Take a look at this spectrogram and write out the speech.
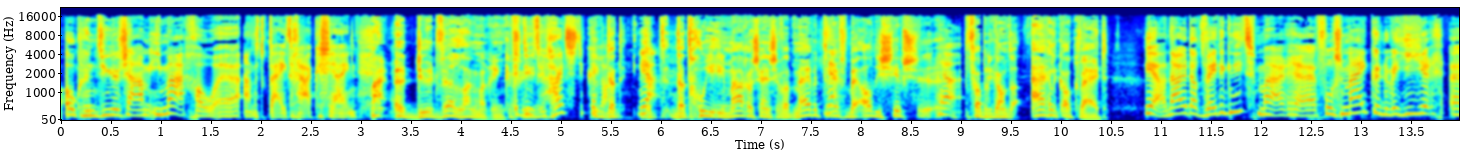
ook hun duurzaam imago eh, aan het kwijtraken zijn. Maar het duurt wel lang, Marinke. Het duurt hartstikke Ik- lang. Dat, Ja. dat, dat goede imago zijn ze wat mij betreft Ja. bij al die Ja. chipsfabrikanten eigenlijk al kwijt. Ja, nou dat weet ik niet. Maar eh, volgens mij kunnen we hier eh,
